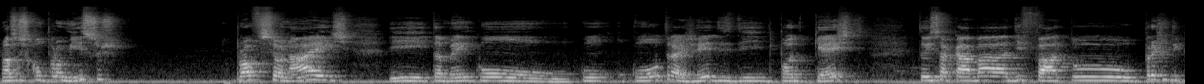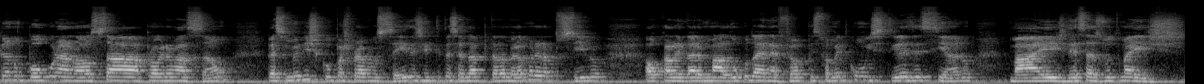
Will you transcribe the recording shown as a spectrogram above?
nossos compromissos profissionais e também com, com, com outras redes de, de podcast. Então isso acaba de fato prejudicando um pouco na nossa programação. Peço mil desculpas para vocês, a gente tenta se adaptar da melhor maneira possível ao calendário maluco da NFL, principalmente com os Steelers esse ano, mas dessas últimas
